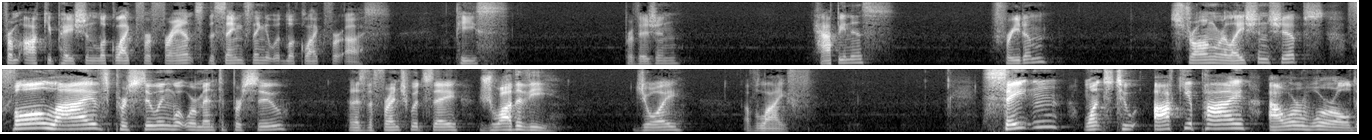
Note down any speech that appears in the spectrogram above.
from occupation look like for France? The same thing it would look like for us peace, provision, happiness, freedom, strong relationships, full lives pursuing what we're meant to pursue. And as the French would say, joie de vie, joy of life. Satan wants to occupy our world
